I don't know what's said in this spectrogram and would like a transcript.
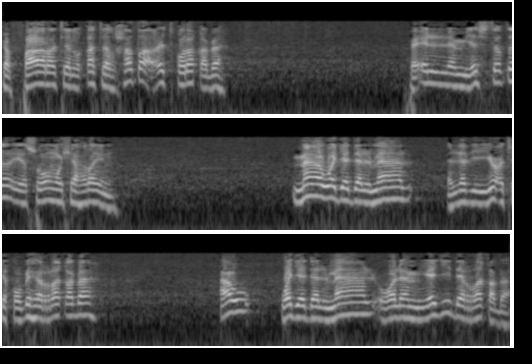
كفارة القتل خطأ عتق رقبة فإن لم يستطع يصوم شهرين. ما وجد المال الذي يعتق به الرقبة أو وجد المال ولم يجد الرقبة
